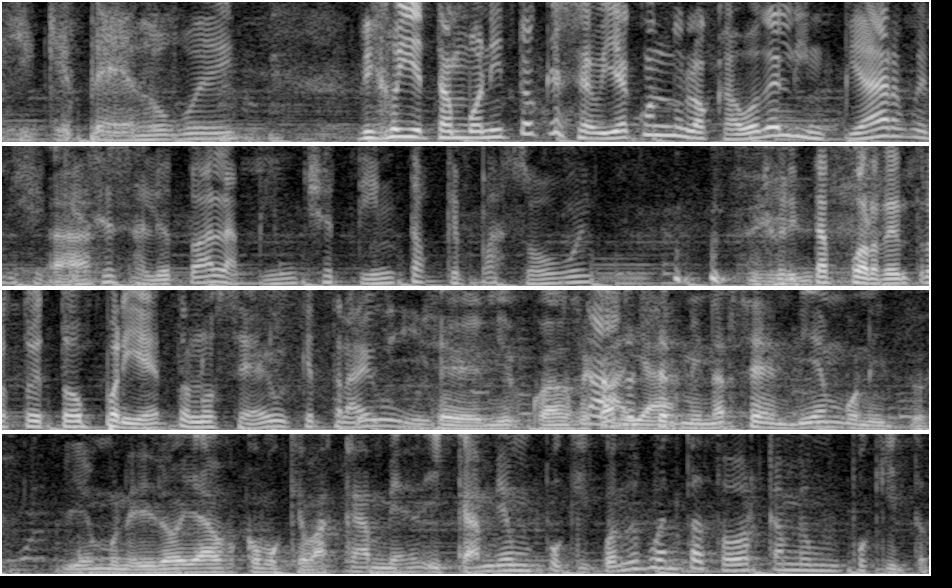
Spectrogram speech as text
Dije, ¿qué pedo, güey? Dijo, oye, tan bonito que se veía cuando lo acabó de limpiar, güey. Dije, Ah, ¿qué? ¿Se sí. salió toda la pinche tinta o qué pasó, güey? Sí. Ahorita por dentro estoy todo prieto, no sé, güey, ¿qué traigo, Sí, güey? se bien- cuando se Ah, acaban de ya. terminar se ven bien bonitos, bien bonitos. Y luego ya como que va cambiando y cambia un poquito. Cuando es buen tatuador cambia un poquito.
